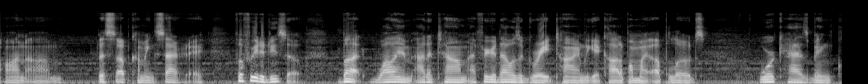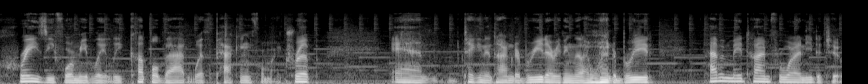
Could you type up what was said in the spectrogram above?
on um, this upcoming Saturday, feel free to do so. But while I am out of town, I figured that was a great time to get caught up on my uploads. Work has been crazy for me lately, couple that with packing for my trip and taking the time to breed everything that I wanted to breed. Haven't made time for what I needed to.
